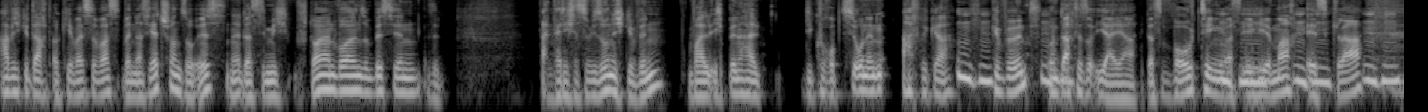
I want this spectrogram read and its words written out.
habe ich gedacht, okay, weißt du was, wenn das jetzt schon so ist, ne, dass sie mich steuern wollen so ein bisschen, also, dann werde ich das sowieso nicht gewinnen, weil ich bin halt die Korruption in Afrika mhm. gewöhnt mhm. und dachte so, ja, ja, das Voting, was mhm. ihr hier macht, mhm. ist klar. Mhm.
